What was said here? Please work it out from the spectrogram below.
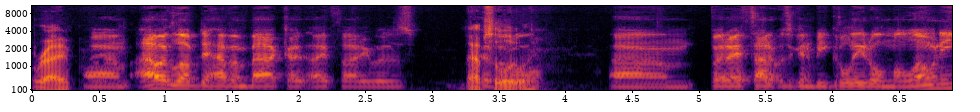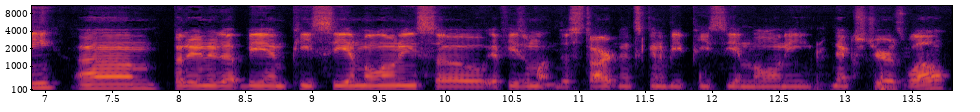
Right. Um, I would love to have him back. I, I thought he was Absolutely. Um, but I thought it was going to be Gleadle Maloney, um, but it ended up being PC and Maloney. So if he's wanting to start, and it's going to be PC and Maloney next year as well,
